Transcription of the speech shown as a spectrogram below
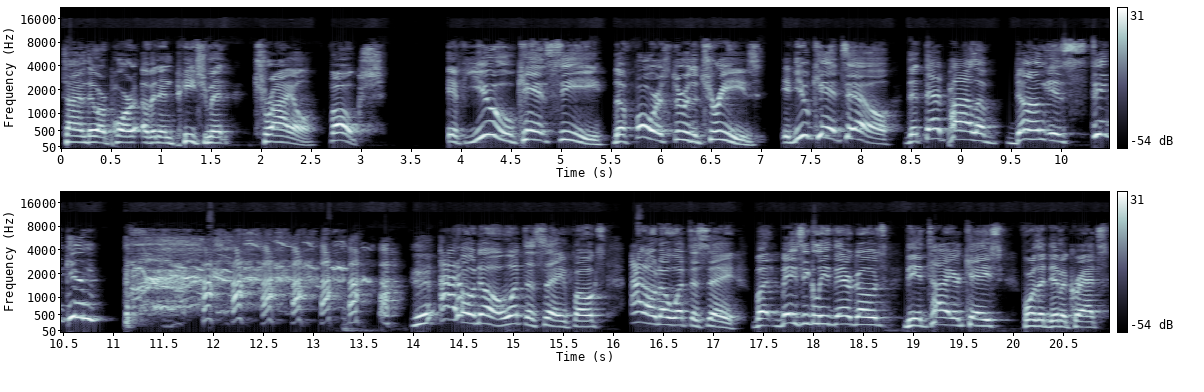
time they were part of an impeachment trial. Folks, if you can't see the forest through the trees, if you can't tell that that pile of dung is stinking, I don't know what to say, folks. I don't know what to say, but basically there goes the entire case for the Democrats.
